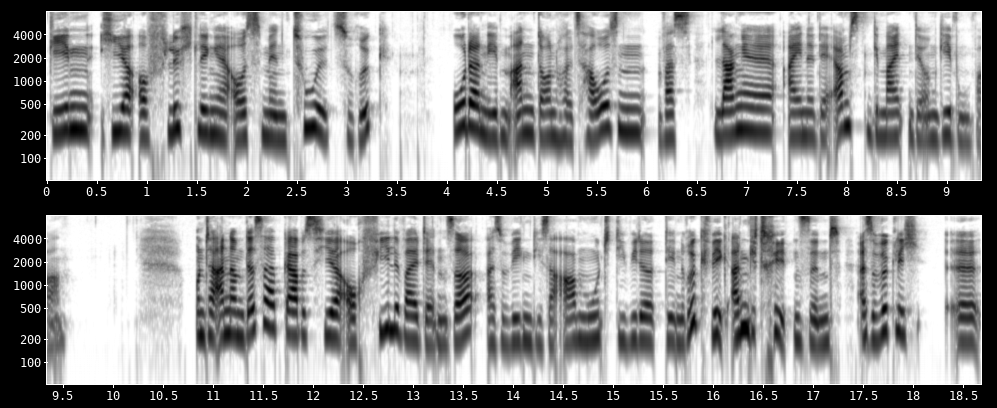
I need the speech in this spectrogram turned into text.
gehen hier auf Flüchtlinge aus Mentul zurück. oder nebenan Dornholzhausen, was lange eine der ärmsten Gemeinden der Umgebung war. Unter anderem deshalb gab es hier auch viele Waldenser, also wegen dieser Armut, die wieder den Rückweg angetreten sind. Also wirklich äh,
